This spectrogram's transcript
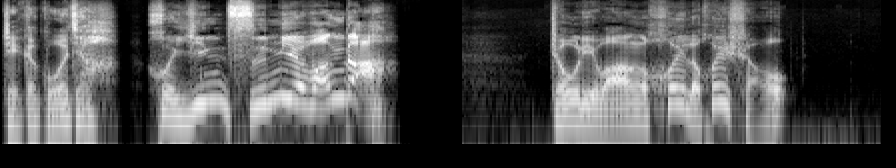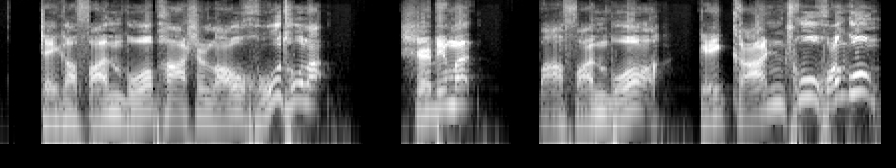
这个国家会因此灭亡的。周厉王挥了挥手：“这个樊伯怕是老糊涂了。士兵们，把樊伯给赶出皇宫。”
